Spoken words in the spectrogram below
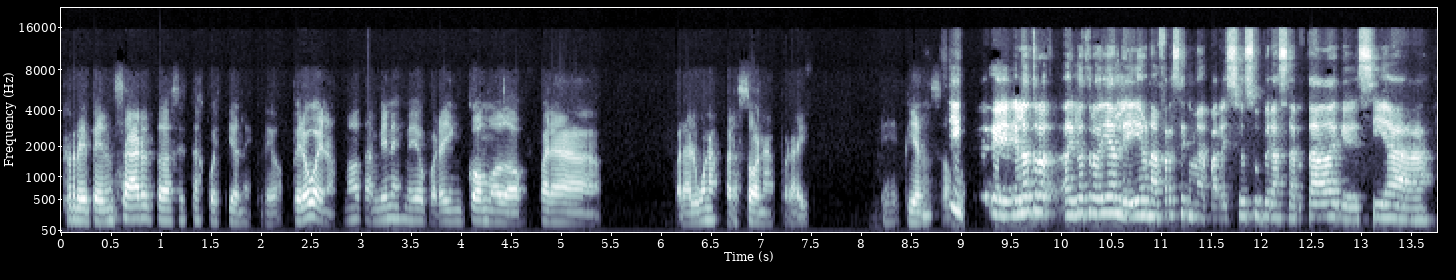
repensar todas estas cuestiones, creo. Pero bueno, ¿no? También es medio por ahí incómodo para, para algunas personas por ahí, eh, pienso. Sí, el otro, el otro día leí una frase que me pareció súper acertada que decía,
